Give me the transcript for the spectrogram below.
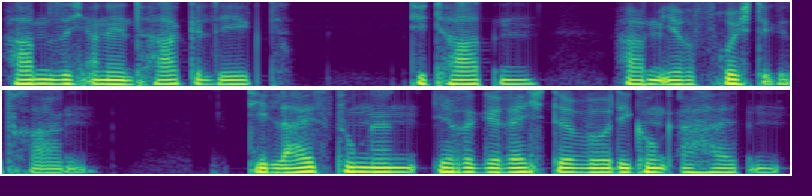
haben sich an den Tag gelegt, die Taten haben ihre Früchte getragen, die Leistungen ihre gerechte Würdigung erhalten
